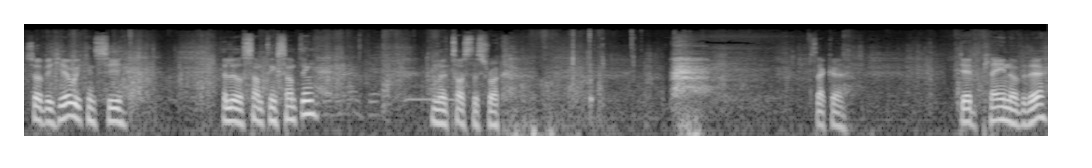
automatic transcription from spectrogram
So over here we can see a little something something. I'm gonna toss this rock. It's like a dead plain over there.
